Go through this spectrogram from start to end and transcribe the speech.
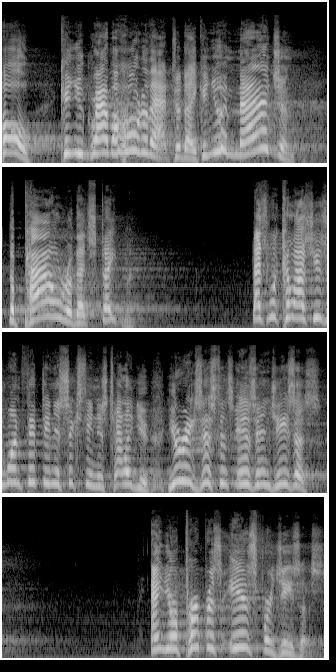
Oh, can you grab a hold of that today? Can you imagine the power of that statement? That's what Colossians 1 15 and 16 is telling you. Your existence is in Jesus. And your purpose is for Jesus.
